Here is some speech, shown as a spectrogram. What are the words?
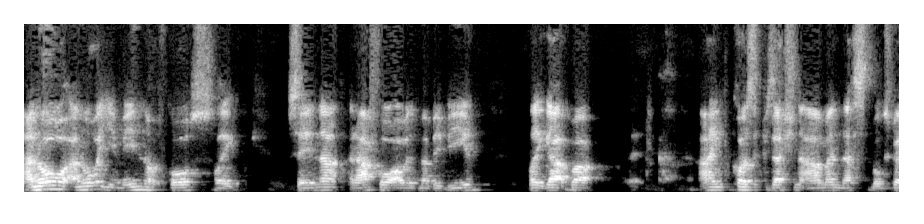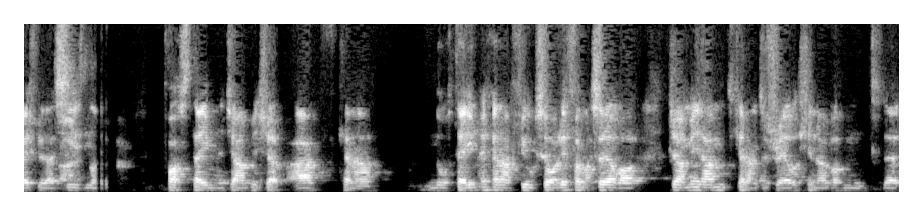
I know, I know what you mean. Of course, like saying that, and I thought I would maybe be like that, but I think because the position that I'm in, this well, especially this season, like first time in the championship, I kind of no time to kind of feel sorry for myself. Or, do you know what I mean? I'm kind of just relishing everything that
